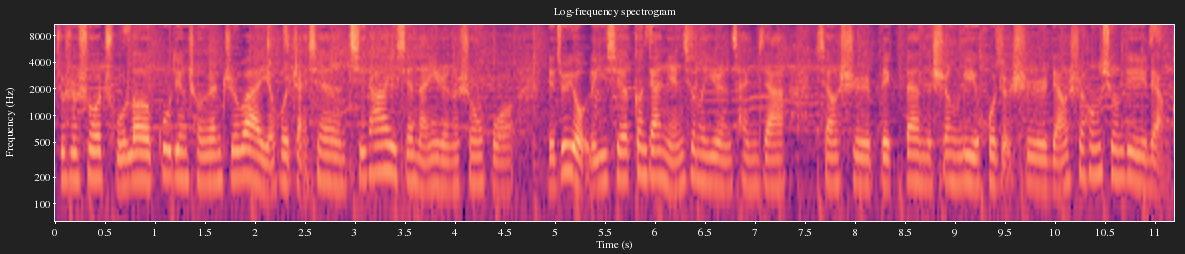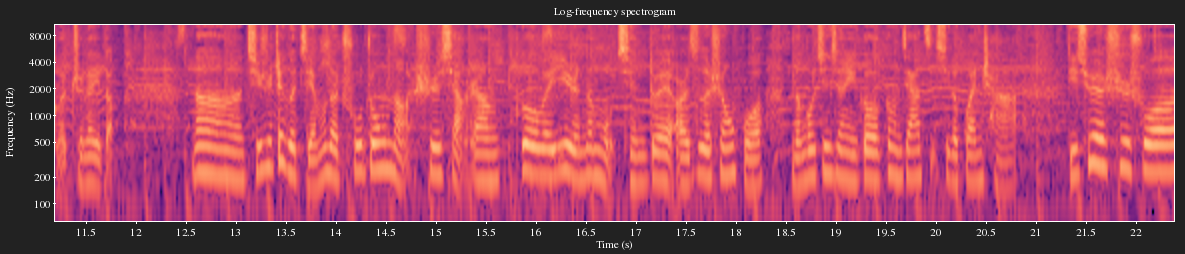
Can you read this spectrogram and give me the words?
就是说除了固定成员之外，也会展现其他一些男艺人的生活，也就有了一些更加年轻的艺人参加，像是 Big Bang 的胜利，或者是梁世亨兄弟两个之类的。那其实这个节目的初衷呢，是想让各位艺人的母亲对儿子的生活能够进行一个更加仔细的观察。的确是说，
